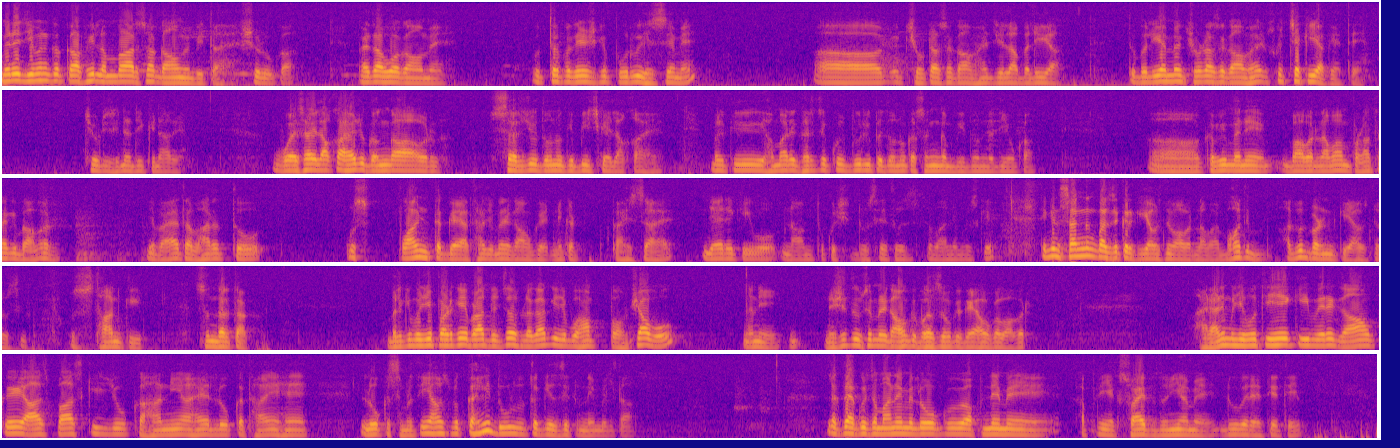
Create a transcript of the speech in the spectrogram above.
मेरे जीवन का काफ़ी लंबा अरसा गाँव में बीता है शुरू का। पैदा हुआ गाँव में उत्तर प्रदेश के पूर्वी हिस्से में। आ, एक छोटा सा गाँव है जिला बलिया। तो बलिया में एक छोटा सा गाँव है उसको चकिया कहते हैं छोटी सी नदी किनारे। वो ऐसा इलाका है जो गंगा और सरजू दोनों के बीच का इलाका है बल्कि हमारे घर से कुछ दूरी पर दोनों का संगम भी दोनों नदियों का। आ, कभी मैंने बाबरनामा में पढ़ा था कि बाबर जब आया था भारत तो उस पॉइंट तक गया था जो मेरे गाँव के निकट का हिस्सा है। ज़ाहिर कि वो नाम तो कुछ दूसरे थे उस ज़माने में उसके, लेकिन संगम का ज़िक्र किया उसने बाबरनामा में बहुत ही अद्भुत वर्णन किया उसने उस उस स्थान की सुंदरता बल्कि मुझे पढ़ के बड़ा दिलचस्प लगा कि जब वहाँ पहुँचा वो, यानी निश्चित रूप से मेरे गाँव के बस होकर गया होगा बाबर। हैरानी मुझे होती है कि मेरे गाँव के आसपास की जो कहानियाँ हैं, लोक कथाएँ हैं लोक स्मृतियाँ उसमें कहीं दूर दूर तक ये ज़िक्र नहीं मिलता। लगता है कुछ ज़माने में लोग अपने में, अपनी एक स्वायत्त दुनिया में डूबे रहते थे।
